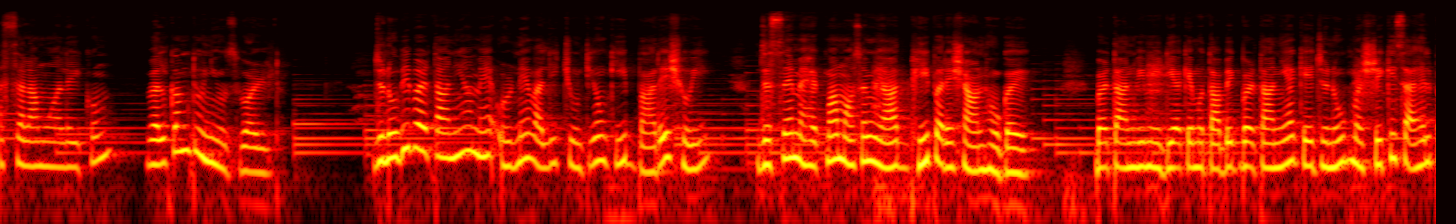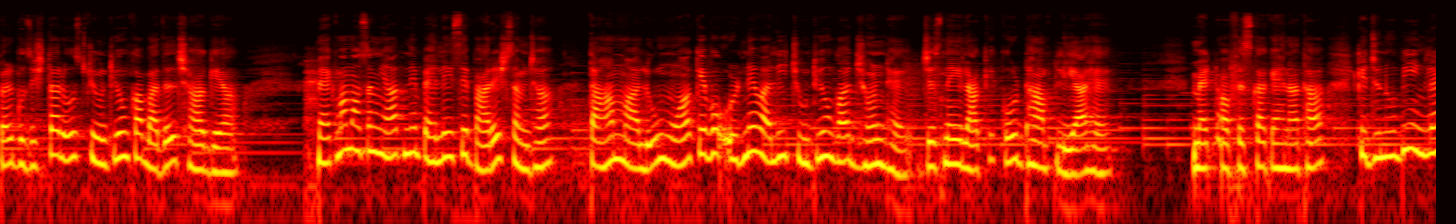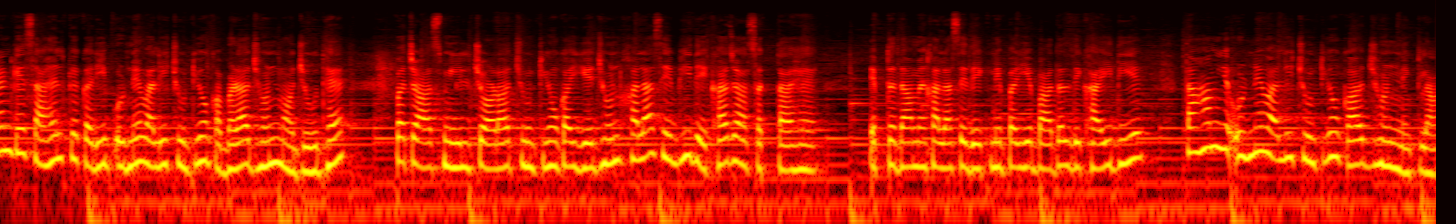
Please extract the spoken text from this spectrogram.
असलकुम welcome to news world जनूबी बरतानिया में उड़ने वाली चूंटियों की बारिश हुई, जिससे महकमा मौसमियात भी परेशान हो गए। बरतानवी मीडिया के मुताबिक बरतानिया के जनूब मशरकी साहिल पर गुज्त रोज़ चूंटियों का बादल छा गया। महकमा मौसमियात ने पहले इसे बारिश समझा। ताहम मालूम हुआ कि वो उड़ने वाली चूंटियों का झुंड है, जिसने इलाके को ढांप लिया है। मेट ऑफ़िस का कहना था कि जनूबी इंग्लैंड के साहिल के करीब उड़ने वाली चूंटियों का बड़ा झुंड मौजूद है। 50 मील चौड़ा चूंटियों का ये झुंड खला से भी देखा जा सकता है। इब्तदा में खला से देखने पर यह बादल दिखाई दिए, ताहम ये उड़ने वाली चूंटियों का झुंड निकला।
